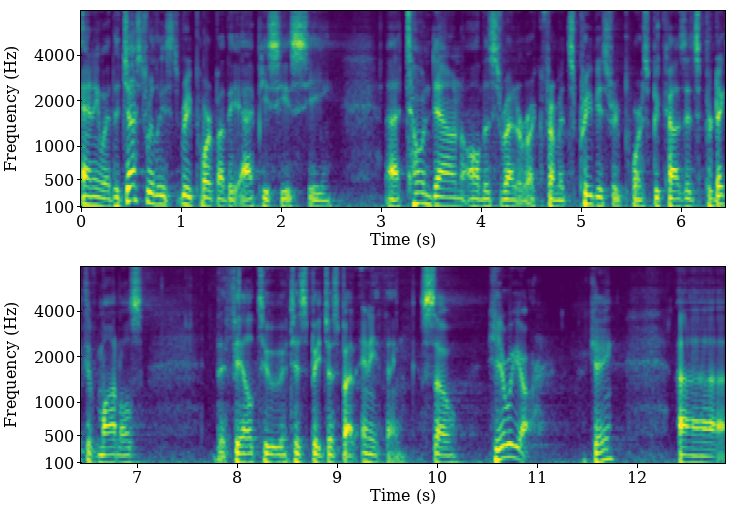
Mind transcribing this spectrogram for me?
anyway, the just released report by the IPCC uh, toned down all this rhetoric from its previous reports because its predictive models they failed to anticipate just about anything. So here we are. Okay. Uh,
